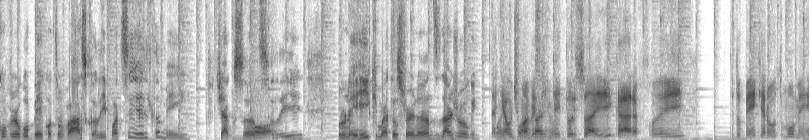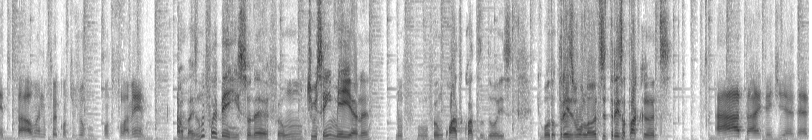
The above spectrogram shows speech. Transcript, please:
jogou bem contra o Vasco ali, pode ser ele também. hein? Thiago Santos ali, Bruno Henrique, Matheus Fernandes, dá jogo, hein? É que a última vez que jogo. tentou isso aí, cara, foi. Tudo bem que era outro momento e tal, mas não foi contra o jogo contra o Flamengo? Ah, mas não foi bem isso, né? Foi um time sem meia, né? Não foi um 4-4-2. Que botou três volantes e três atacantes. Ah, tá, entendi. É, é-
